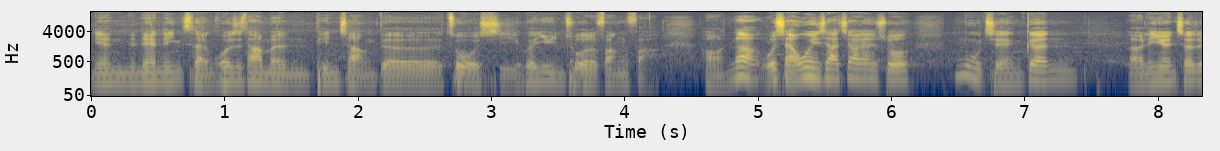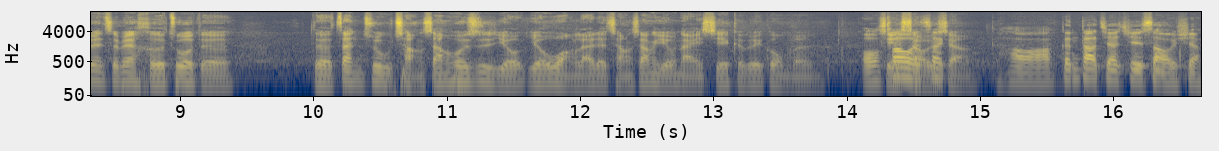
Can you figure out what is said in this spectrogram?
年年龄层或是他们平常的作息跟运作的方法。好，那我想问一下教练说，目前跟呃林园车队这边合作的的赞助厂商或者是有有往来的厂商有哪一些？可不可以跟我们介绍一下？好啊，跟大家介绍一下。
